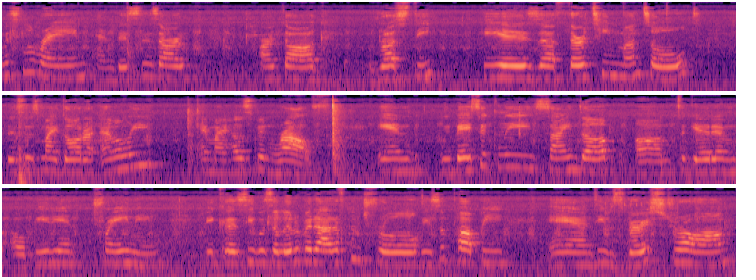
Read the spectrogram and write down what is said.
Name is Lorraine, and this is our our dog, Rusty. He is uh, 13 months old. This is my daughter Emily and my husband Ralph. And we basically signed up um, to get him obedient training because he was a little bit out of control. He's a puppy and he was very strong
